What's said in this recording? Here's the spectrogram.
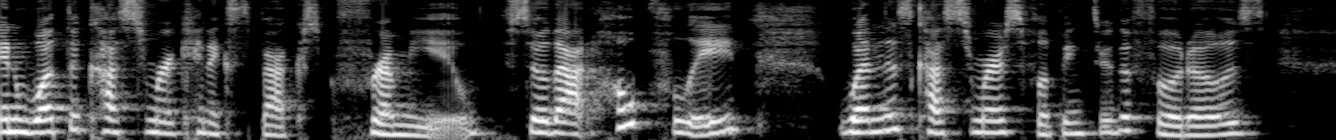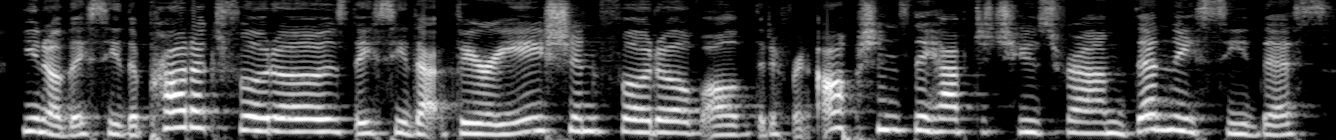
and what the customer can expect from you so that hopefully when this customer is flipping through the photos, you know, they see the product photos, they see that variation photo of all of the different options they have to choose from. Then they see this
